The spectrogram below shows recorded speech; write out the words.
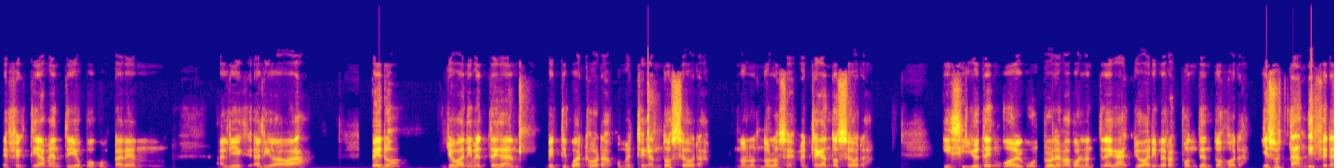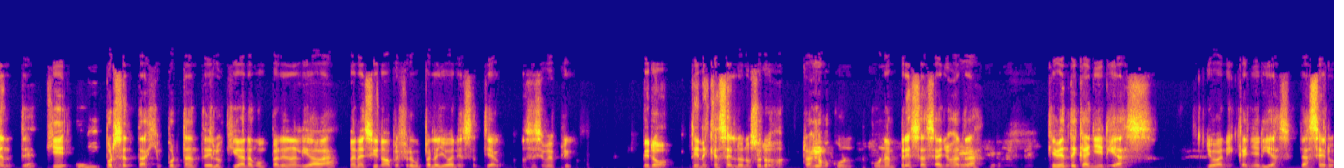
Efectivamente, yo puedo comprar en Alibaba, pero Giovanni me entregan 24 horas o me entregan 12 horas, no, no, lo sé, me entregan 12 horas. Y si yo tengo algún problema con la entrega, Giovanni me responde en dos horas. Y eso es tan diferente que un porcentaje importante de los que iban a comprar en Alibaba van a decir, no, prefiero comprarla a Giovanni en Santiago. No sé si me explico. Pero tienes que hacerlo. Nosotros trabajamos con, una empresa hace años atrás que vende cañerías, Giovanni, cañerías de acero.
